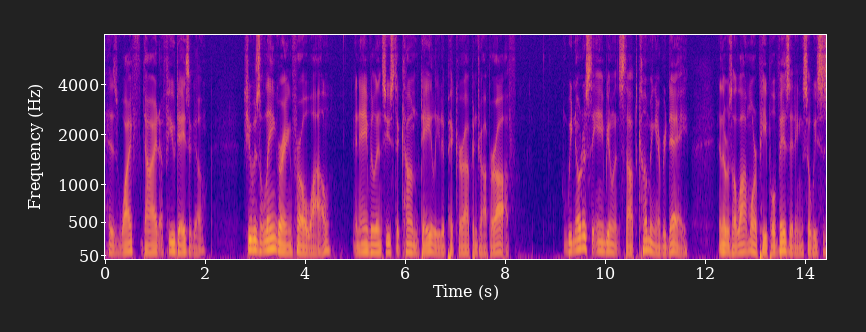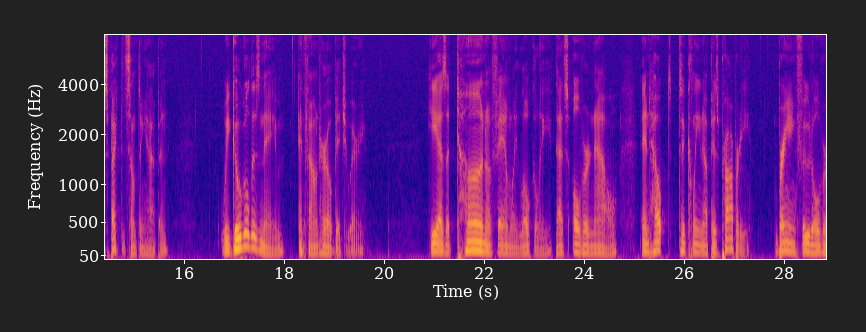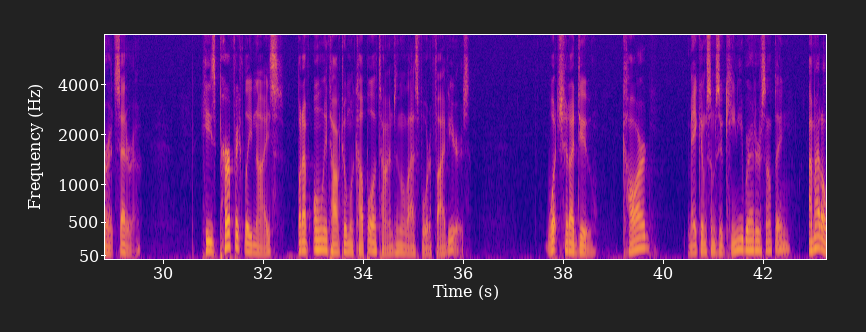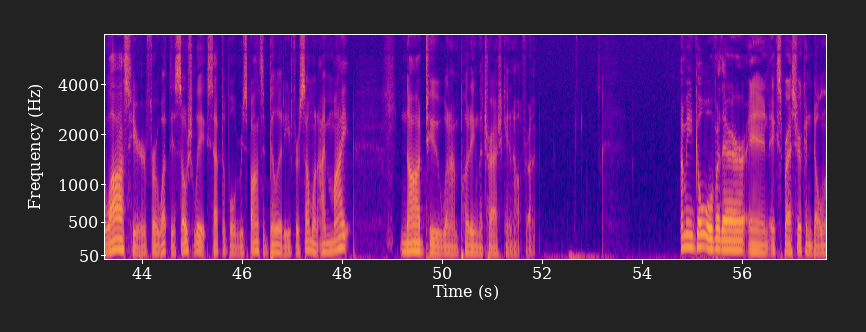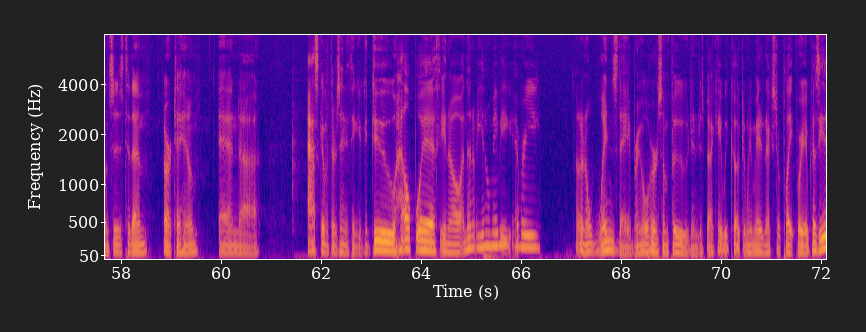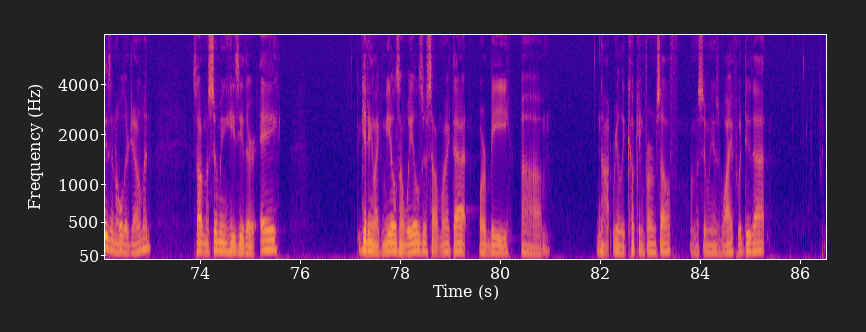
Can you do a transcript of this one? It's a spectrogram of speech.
His wife died a few days ago. She was lingering for a while. An ambulance used to come daily to pick her up and drop her off. We noticed the ambulance stopped coming every day and there was a lot more people visiting, so we suspected something happened. We Googled his name and found her obituary. He has a ton of family locally that's over now and helped to clean up his property, bringing food over, etc. He's perfectly nice, but I've only talked to him a couple of times in the last four to five years. What should I do? Card? make him some zucchini bread or something. I'm at a loss here for what the socially acceptable responsibility for someone I might nod to when I'm putting the trash can out front. I mean, go over there and express your condolences to them or to him and uh, ask him if there's anything you could do, help with, you know, and then, you know, maybe every I don't know, Wednesday, bring over some food and just be like, hey, we cooked and we made an extra plate for you because he is an older gentleman. So I'm assuming he's either A, getting like meals on wheels or something like that, or B, um, not really cooking for himself. I'm assuming his wife would do that.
